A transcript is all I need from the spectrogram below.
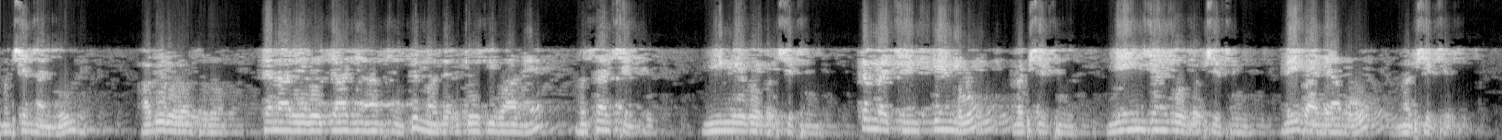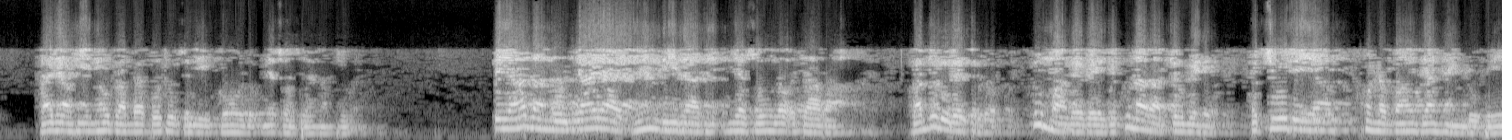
မဖြစ်နိုင်ဘူးတဲ့။ဘာဖြစ်လို့လဲဆိုတော့ကျန်တာတွေကိုကြားခြင်းအပြင်ပြစ်မှန်တဲ့အကျိုးစီးပွားနဲ့မဆက်ရှင်ဘူး။ညီငယ်ဖို့မဖြစ်ဘူး။ တမက်ချင်းကင်းလို့မဖြစ်ဘူး။ငြိမ်းချမ်းဖို့မဖြစ်ဘူး။နိဗ္ဗာန်ရဖို့မဖြစ်ဘူး။ဒါကြောင့်ဒီနောက်ကမဲ့ဘုထုစတိကိုလို့မြတ်စွာဘုရားကပြောတယ်။တရားသံကိုကြားရခြင်းဒီတာနဲ့အမျက်ဆုံးသောအကြပါ။ဘာဖြစ်လို့လဲဆိုတော့သူ့မှာလည်းပဲယခုနကပြောခဲ့တဲ့အကျိုးတရားခုနှစ်ပါးရနိုင်လို့ပဲ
